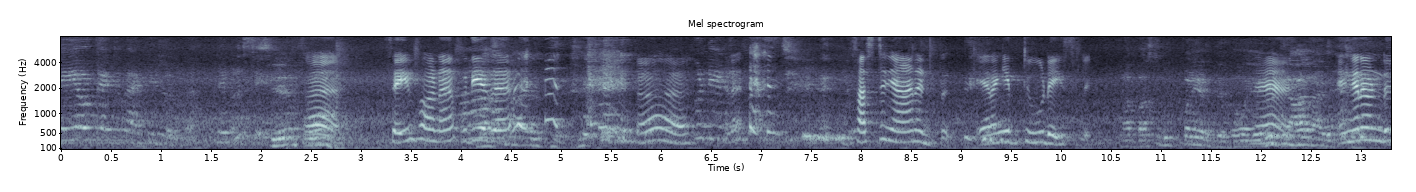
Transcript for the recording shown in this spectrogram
ഡേ ഔട്ട് ആയിട്ട് പാക്കേജ് ഉണ്ട്. ഞങ്ങൾ സ്റ്റേ ആ. സെയിം ഫോണ് പുതിയത്. ഫസ്റ്റ് ഞാൻ എടുത്ത് ഇറങ്ങി ടു ഡേയ്സിൽ എങ്ങനെയുണ്ട്?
